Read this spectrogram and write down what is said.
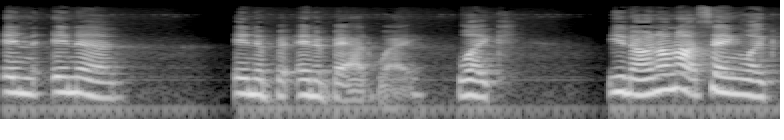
in in a in a in a bad way. Like you know, and I'm not saying like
